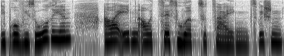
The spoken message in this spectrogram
die Provisorien, aber eben auch Zäsur zu zeigen zwischen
